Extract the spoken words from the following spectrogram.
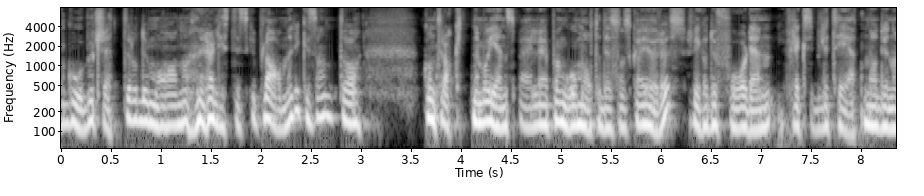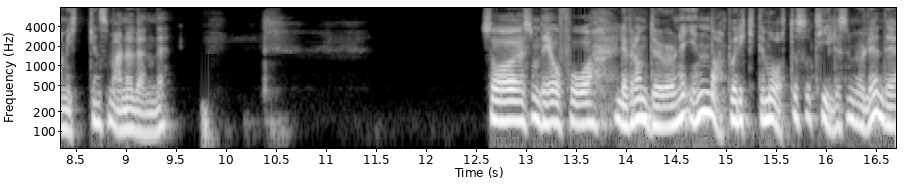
gode budsjetter, og du må ha noen realistiske planer, ikke sant. Og kontraktene må gjenspeile på en god måte det som skal gjøres, slik at du får den fleksibiliteten og dynamikken som er nødvendig. Så som det å få leverandørene inn da, på riktig måte så tidlig som mulig, det,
